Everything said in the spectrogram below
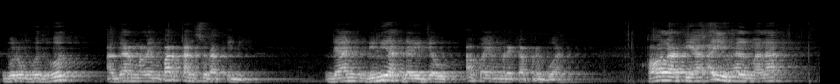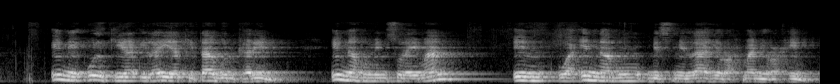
burung hudhud agar melemparkan surat ini dan dilihat dari jauh apa yang mereka perbuat. Qalat ya ayyuhal malak ini ulkiya ilayya kitabun karim innahu min Sulaiman in wa innahu bismillahirrahmanirrahim.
